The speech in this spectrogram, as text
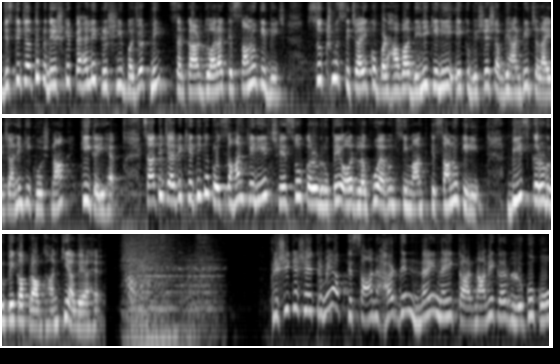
जिसके चलते प्रदेश के पहले कृषि बजट में सरकार द्वारा किसानों के बीच सूक्ष्म सिंचाई को बढ़ावा देने के लिए एक विशेष अभियान भी चलाए जाने की घोषणा की गई है। साथ ही जैविक खेती के प्रोत्साहन के लिए 600 करोड़ रुपए और लघु एवं सीमांत किसानों के लिए 20 करोड़ रुपए का प्रावधान किया गया है। कृषि के क्षेत्र में अब किसान हर दिन नए नए कारनामे कर लोगों को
